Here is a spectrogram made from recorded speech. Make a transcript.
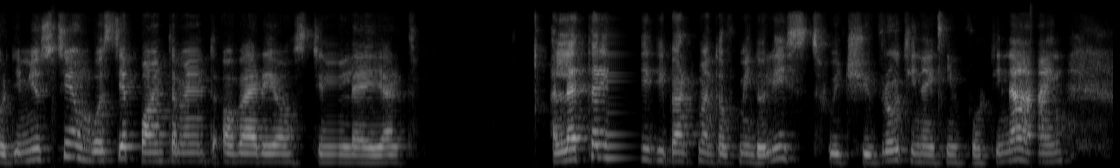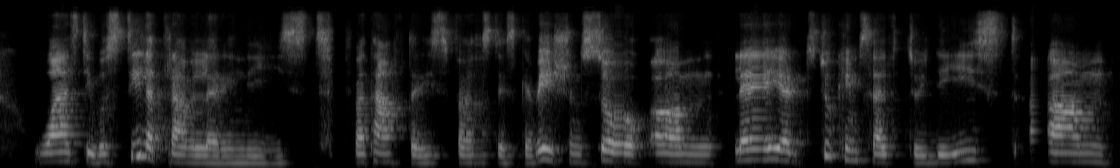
for the museum was the appointment of Harry Austen Layard. A letter in the Department of Middle East, which he wrote in 1849, whilst he was still a traveler in the East, but after his first excavation. So um, Layard took himself to the East, um,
